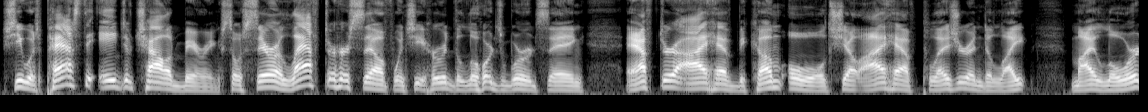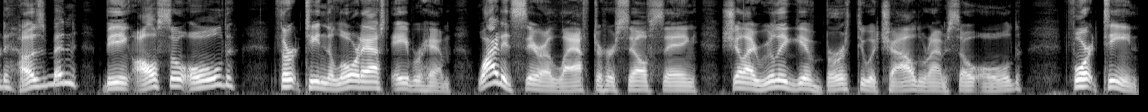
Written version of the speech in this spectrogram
she was past the age of childbearing, so Sarah laughed to herself when she heard the Lord's word, saying, After I have become old, shall I have pleasure and delight, my Lord, husband, being also old? 13. The Lord asked Abraham, Why did Sarah laugh to herself, saying, Shall I really give birth to a child when I am so old? 14.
